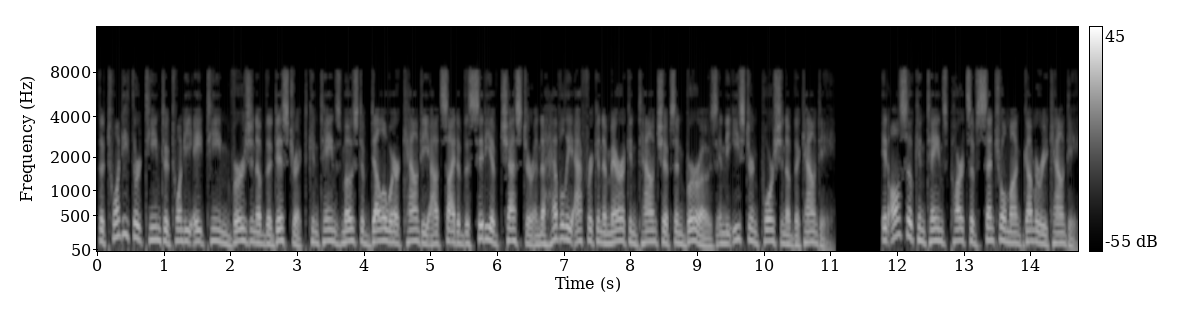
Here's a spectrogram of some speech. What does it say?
The 2013–2018 version of the district contains most of Delaware County outside of the city of Chester and the heavily African American townships and boroughs in the eastern portion of the county. It also contains parts of central Montgomery County,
